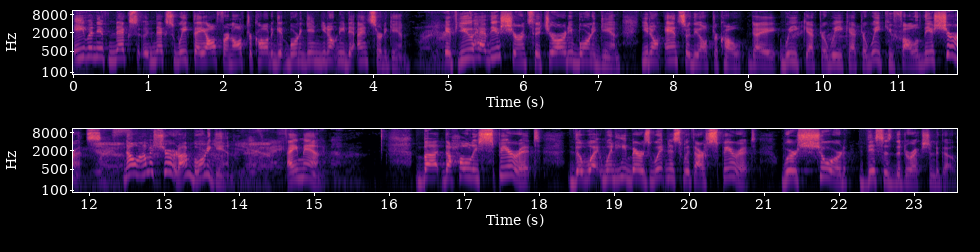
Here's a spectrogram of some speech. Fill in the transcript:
Even if next, next week they offer an altar call to get born again, you don't need to answer it again. If you have the assurance that you're already born again, you don't answer the altar call day, week after week after week. You follow the assurance. No, I'm assured I'm born again. Amen. But the Holy Spirit, the way, when He bears witness with our spirit, we're assured this is the direction to go.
